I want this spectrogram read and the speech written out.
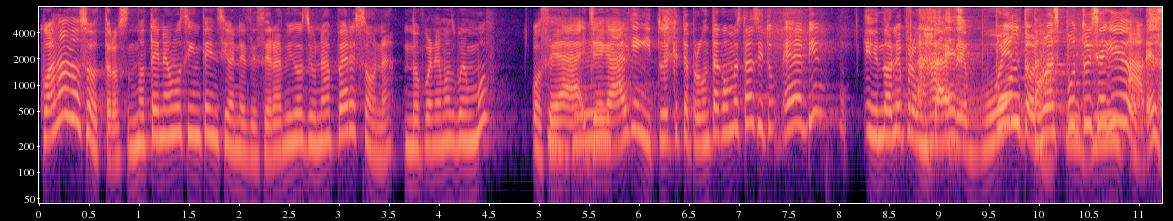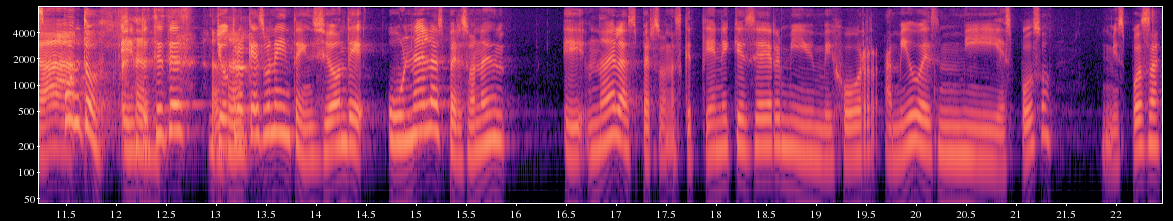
cuando nosotros no tenemos intenciones de ser amigos de una persona, no ponemos buen mood. O sea, llega alguien y tú que te pregunta cómo estás y tú, eh, bien. Y no le preguntas de vuelta. Punto, no es punto y seguido, es punto. Entonces, yo creo que es una intención de una de las personas, eh, una de las personas que tiene que ser mi mejor amigo es mi esposo mi esposa,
